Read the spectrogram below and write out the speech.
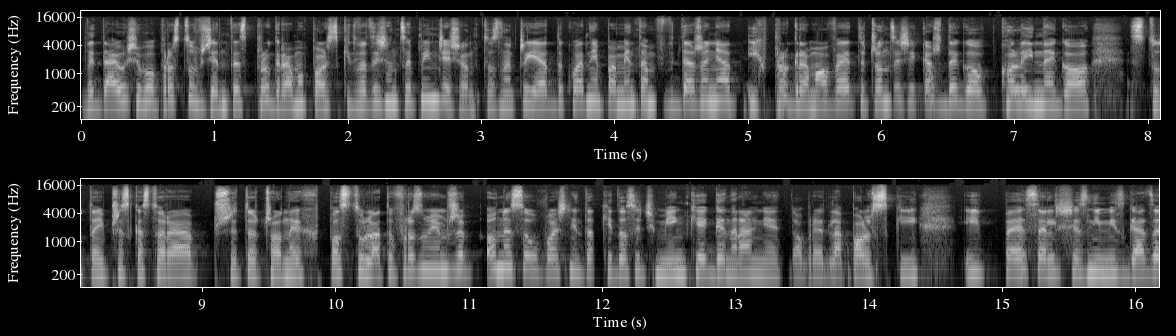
wydają się po prostu wzięte z programu Polski 2050. To znaczy, ja dokładnie pamiętam wydarzenia ich programowe tyczące się każdego kolejnego z tutaj przez Kastora przytoczonych postulatów. Rozumiem, że one są właśnie takie dosyć miękkie, generalnie dobre dla Polski i PSL się z nimi zgadza,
